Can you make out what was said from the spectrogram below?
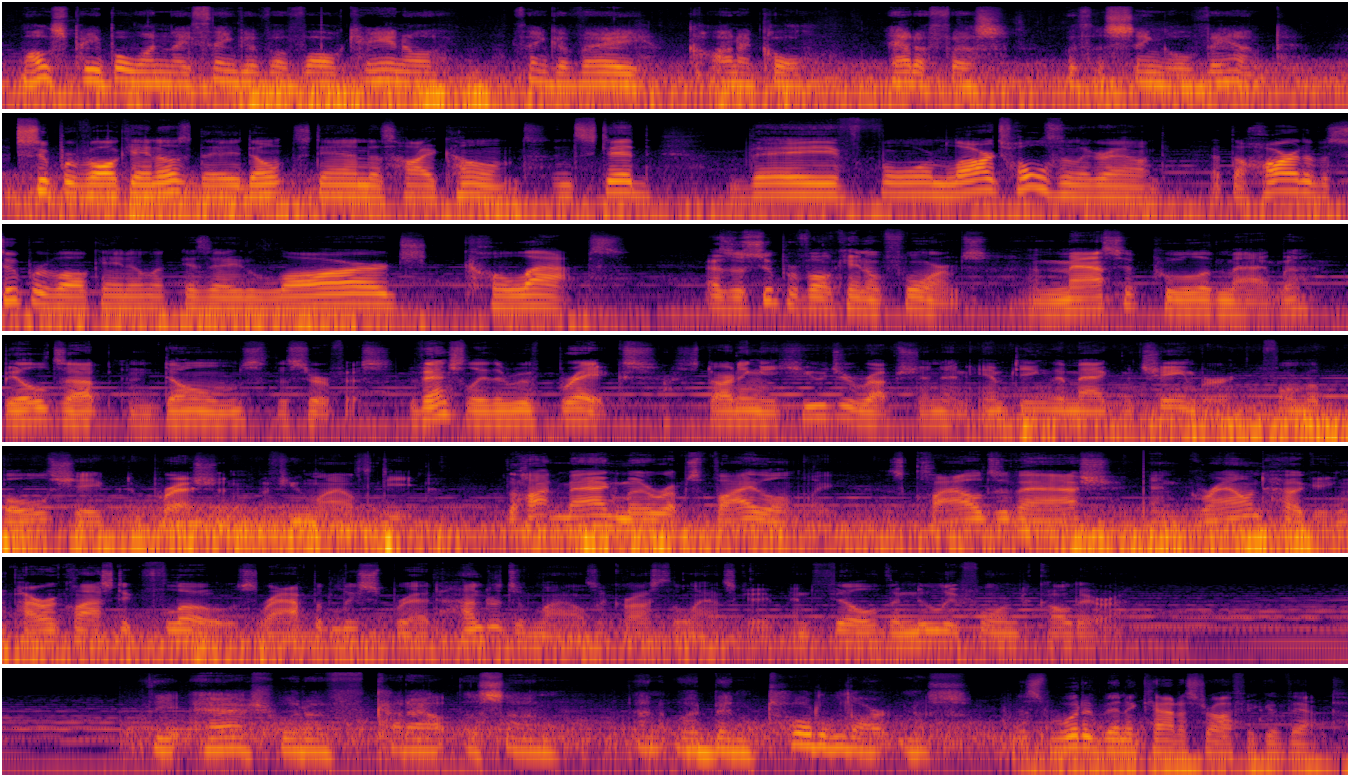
Most people, when they think of a volcano, think of a conical edifice with a single vent. Supervolcanoes, they don't stand as high cones. Instead, they form large holes in the ground. At the heart of a supervolcano is a large collapse. As a supervolcano forms, a massive pool of magma builds up and domes the surface. Eventually, the roof breaks, starting a huge eruption and emptying the magma chamber to form a bowl-shaped depression a few miles deep. The hot magma erupts violently as clouds of ash and ground-hugging pyroclastic flows rapidly spread hundreds of miles across the landscape and fill the newly formed caldera. The ash would have cut out the sun and it would have been total darkness. This would have been a catastrophic event.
